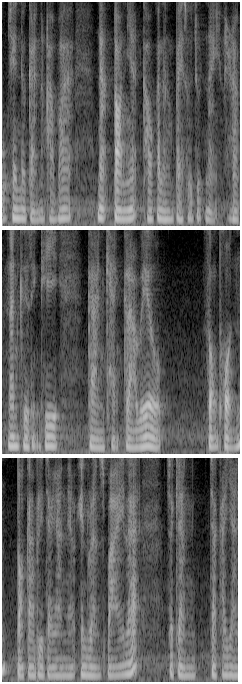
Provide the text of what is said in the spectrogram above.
กเช่นเดียวกันนะครับว่าณตอนนี้เขากำลังไปสู่จุดไหนนะครับ นั่นคือสิ่งที่การแข่ง gravel ส่งผลต่อการผลิตจักรยานแนว endurance bike และจักรยานจักรยาน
